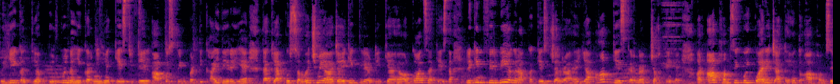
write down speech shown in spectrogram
तो ये गलतियाँ बिल्कुल नहीं करनी है। केस डिटेल आपको स्क्रीन पर दिखाई दे रही है ताकि आपको समझ में आ जाए कि क्लियरिटी क्या है और कौन सा केस था। लेकिन फिर भी अगर आपका केस चल रहा है या आप केस करना चाहते हैं और आप हमसे कोई क्वारी चाहते हैं तो आप हमसे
